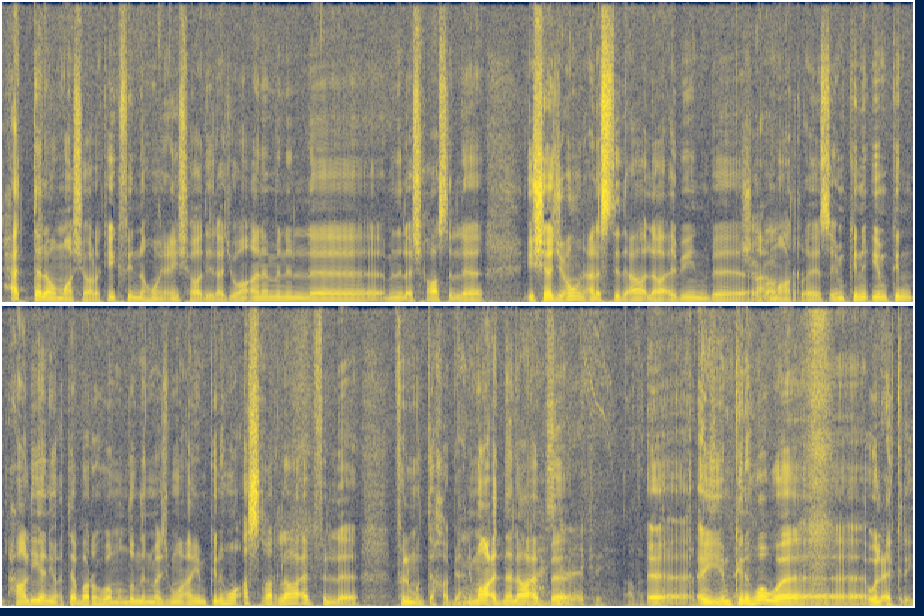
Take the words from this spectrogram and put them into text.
حتى لو ما شارك يكفي إنه هو يعيش هذه الأجواء. أنا من من الأشخاص اللي يشجعون على استدعاء لاعبين بأعمار إيه، يمكن يمكن حاليا يعتبر هو من ضمن المجموعة يمكن هو أصغر لاعب في في المنتخب. يعني ما عندنا لاعب اي يمكن هو والعكري.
